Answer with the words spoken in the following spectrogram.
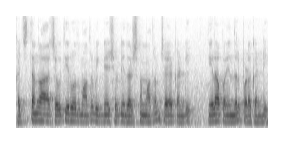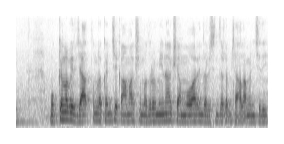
ఖచ్చితంగా ఆ చవితి రోజు మాత్రం విఘ్నేశ్వరుని దర్శనం మాత్రం చేయకండి. నీలాప నిందలు పడకండి. ముఖ్యంగా వీరి జాతకంలో కంచి కామాక్షి మధుర మీనాక్షి అమ్మవారిని దర్శించడం చాలా మంచిది.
